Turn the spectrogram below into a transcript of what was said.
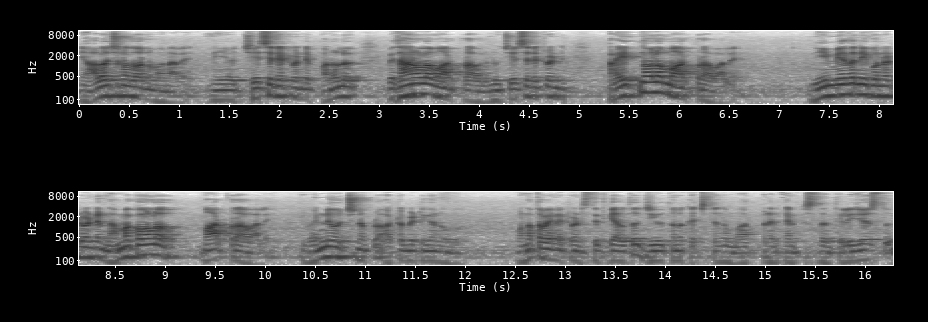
నీ ఆలోచన ద్వారా మారాలి. నీ చేసేటటువంటి పనులు విధానంలో మార్పు రావాలి. నువ్వు చేసేటటువంటి ప్రయత్నంలో మార్పు రావాలి. నీ మీద నీకు ఉన్నటువంటి నమ్మకంలో మార్పు రావాలి. ఇవన్నీ వచ్చినప్పుడు ఆటోమేటిక్గా నువ్వు ఉన్నతమైనటువంటి స్థితికి వెళ్తూ జీవితంలో ఖచ్చితంగా మార్పు అనేది కనిపిస్తుందని తెలియజేస్తూ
